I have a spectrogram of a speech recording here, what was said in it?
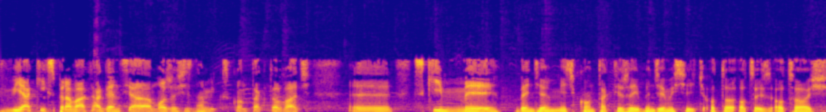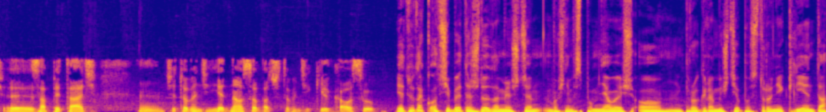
w jakich sprawach agencja może się z nami skontaktować, y, z kim my będziemy mieć kontakt, jeżeli będziemy chcieć o, to, o, coś, o coś y, zapytać. E, czy to będzie jedna osoba, czy to będzie kilka osób. Ja tu tak od siebie też dodam jeszcze, właśnie wspomniałeś o programiście po stronie klienta.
